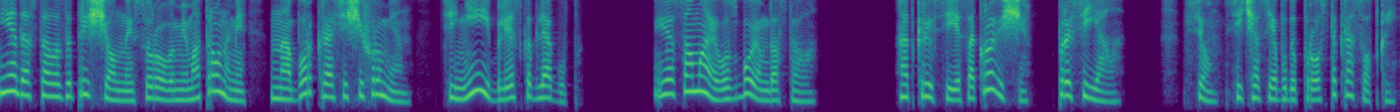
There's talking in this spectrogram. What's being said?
я достала запрещенный суровыми матронами набор красящих румян, теней и блеска для губ. Я сама его с боем достала. Открыв сие сокровище, просияла. Все, сейчас я буду просто красоткой.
